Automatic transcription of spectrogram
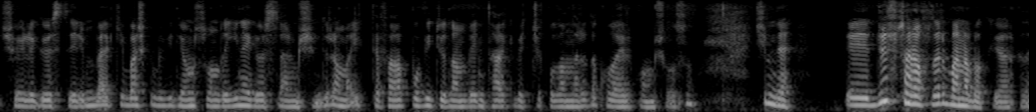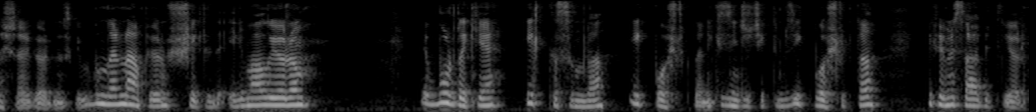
şöyle göstereyim. Belki başka bir videomun sonunda yine göstermişimdir ama ilk defa bu videodan beni takip edecek olanlara da kolaylık olmuş olsun. Şimdi e, düz tarafları bana bakıyor arkadaşlar gördüğünüz gibi. Bunları ne yapıyorum? Şu şekilde elime alıyorum. Ve buradaki ilk kısımdan, ilk boşluktan, iki zincir çektiğimiz ilk boşluktan ipimi sabitliyorum.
